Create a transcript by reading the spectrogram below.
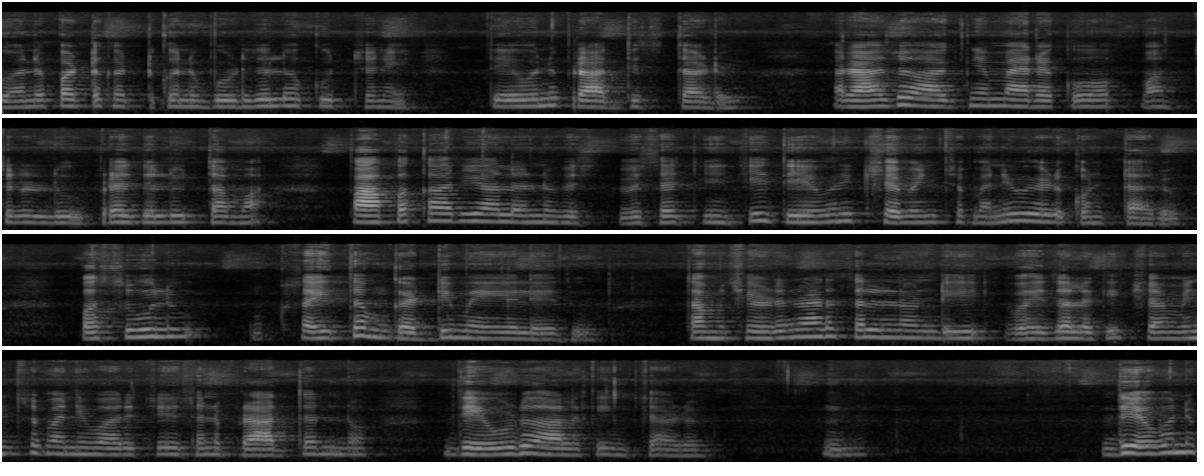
గోనెపట్ట కట్టుకొని బూడిదలో కూర్చొని దేవుని ప్రార్థిస్తాడు. రాజు ఆజ్ఞ మేరకు మంత్రులు ప్రజలు తమ పాపకార్యాలను విస్ విసర్జించి దేవుని క్షమించమని వేడుకుంటారు. పశువులు సైతం గడ్డి మేయలేదు. తమ చెడునడతల నుండి వైదొలకి క్షమించమని వారు చేసిన ప్రార్థనను దేవుడు ఆలకించాడు. దేవుని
